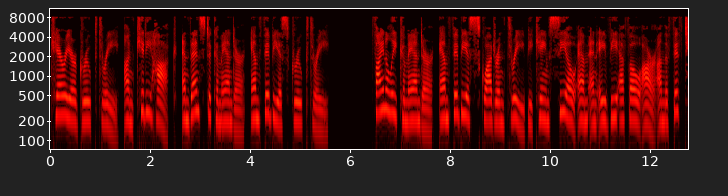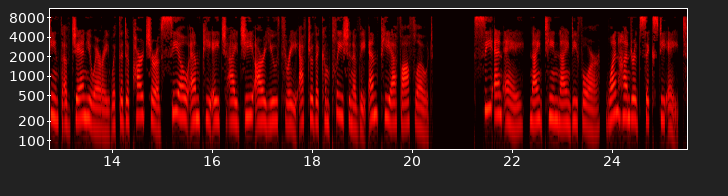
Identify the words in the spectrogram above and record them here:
Carrier Group 3, on Kitty Hawk, and thence to Commander, Amphibious Group 3. Finally Commander, Amphibious Squadron 3 became COMNAVFOR on 15 January with the departure of COMPHIGRU-3 after the completion of the MPF offload. CNA, 1994, 168.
